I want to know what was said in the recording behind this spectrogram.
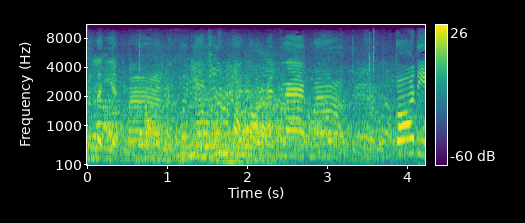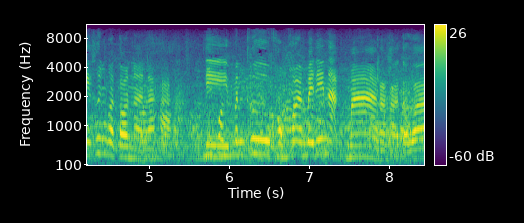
มันละเอียดมากคือดีขึ้นกว่าตอนแรกๆมาก ก็ ดีขึ้นกว่าตอนนั้นนะคะดีมันคือของพลอยไม่ได้หนักมากอะค่ะ แต่ว่า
